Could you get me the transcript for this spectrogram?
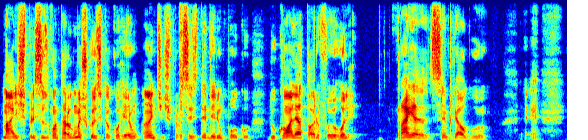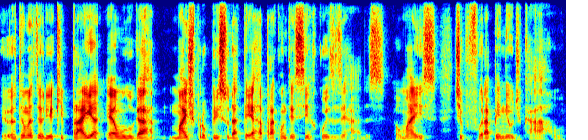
Mas preciso contar algumas coisas que ocorreram antes para vocês entenderem um pouco do quão aleatório foi o rolê. Praia é sempre algo. É, eu tenho uma teoria que praia é um lugar mais propício da Terra para acontecer coisas erradas. É o mais tipo furar pneu de carro,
